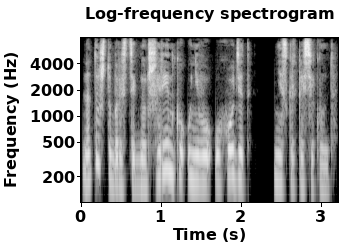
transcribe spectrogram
На то, чтобы расстегнуть ширинку, у него уходит несколько секунд.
